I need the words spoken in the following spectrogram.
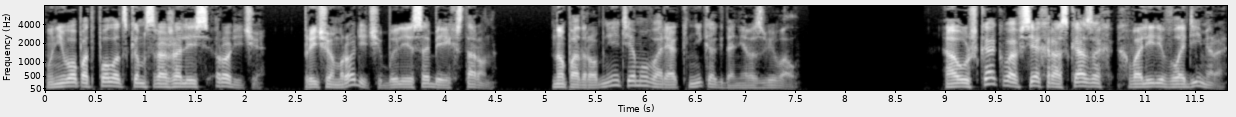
У него под Полоцком сражались родичи, причем родичи были с обеих сторон. Но подробнее тему варяг никогда не развивал. А уж как во всех рассказах хвалили Владимира.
